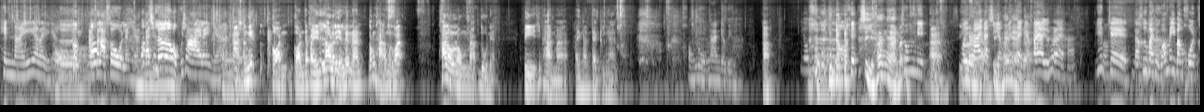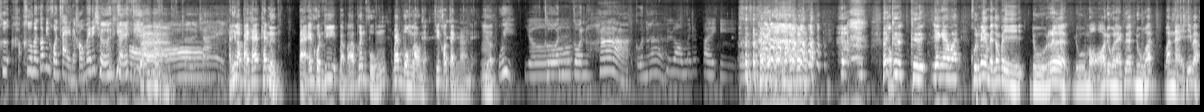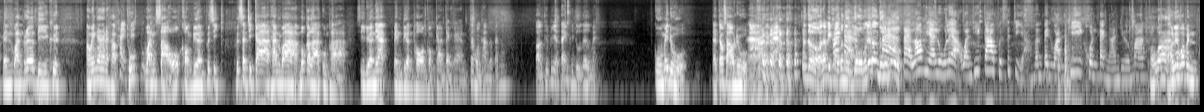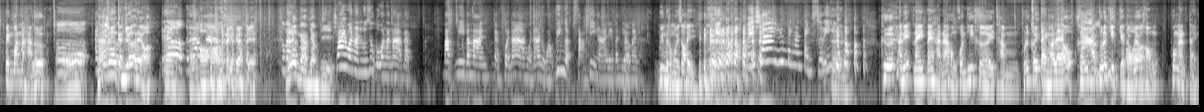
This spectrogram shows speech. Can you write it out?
hen night อะไรอย่างเงี้ยอ๋เออองานสละโสดอะไรเงี้ย bachelor ของผู้ชายอะไรอย่างเงี้ยอะตรงนี้ก่อนก่อนจะไปเล่ารายละเอียดเรื่องนั้น ต้องถามก่อนว่า ถ้าเราลองนับดูเนี่ย ปีที่ผ่านมาไปงานแต่งกี่งาน ของหนูงานเดียวเองอะ อะยมน้อยสี่ห้างานมั้งช่วงนี้อ่าสี่ไวไฟอาจจะยังไม่แต่งสี่เนี่ยห้างานได้ไฟอายุเท่าไหร่คะยี่สิบเจ็ดแต่คือหมายถึงว่ามีบางคนคือคือมันก็มีคนแต่งแต่เขาไม่ได้เชิญไงอ่าเออใช่ อันนี้เราไปแค่แค่หนึ่งแต่ไอคนที่แบบว่าเพื่อนฝูงแวดวงเราเนี่ยที่เขาแต่งงานเนี่ยเยอะอุ้ย เยอะเกินเกินห้าเกินห้าเราไม่ได้ไปอีกเฮ้ยคือคือเรียกง่ายว่า คุณไม่จำเป็นต้องไปดูเลิกษ์ดูหมอดูอะไรเพื่อดูว่าวันไหนที่แบบเป็นวันเลิกษ์ดีคือเอาง่ายๆนะครับถ่ายทุก Facebook วันเสาร์ของเดือนพฤศจิพฤศจิกาธันวามกรากุมภาสี่เดือนเนี้ยเป็นเดือนทองของการแต่งงานแต่ผมถามหน่อยแป๊บนึงตอนที่พี่จะแต่งพี่ดูเลิกษ์ไหมกูไม่ดู แต่เจ้าสาวดูอ่าเห็นไหมก็เดี๋ยวถ้ามีใครคนหนึ่งดูมันก็ต้องดู แต่แต่รอบเนี้ยรู้เลยอะวันที่ 9 พฤศจิกายนมันเป็นวันที่คนแต่งงานเยอะมาก เพราะว่าเขาเรียกว่าเป็นเป็นวันมหาฤกษ์เอโอ้ออันฮะเนี้ยเลิกกันเยอะเลยเหรอเลิกเลิกอ๋อนะโอเคโอเคคือแบบ เลิกงามยามดี ใช่วันนั้นรู้สึกว่าวันนั้นอะแบบบางมีประมาณแบบหัวหน้าหัวหน้าหนูอะวิ่งแบบสามสี่งานเลยวันเดียวกันอะวิ่งไปขโมยสร้อย ไม่ใช่วิ่งไปงานแต่งซีรีส์เออ คืออันนี้ในในฐานะของคนที่เคยทำธุรกิจเคยแต่งมาแล้ว เคยทำธุรกิจเกี่ยวกับอ๋อ เรื่องของพวกงานแต่ง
